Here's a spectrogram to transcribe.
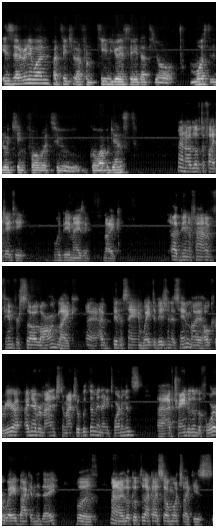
is there anyone particular from Team USA that you're most looking forward to go up against? Man, I'd love to fight JT. It would be amazing. Like, I've been a fan of him for so long. Like uh, I've been the same weight division as him my whole career. I, I never managed to match up with him in any tournaments. Uh, I've trained with him before, way back in the day. But man, I look up to that guy so much. Like he's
